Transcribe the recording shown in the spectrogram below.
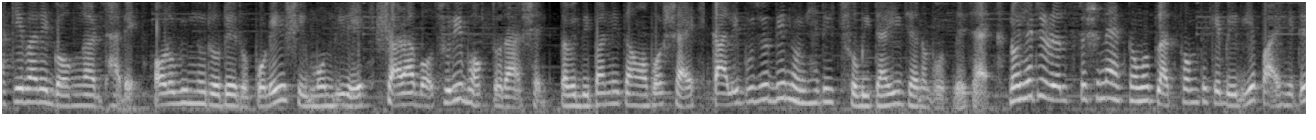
একেবারে গঙ্গার ধারে। অরবিন্দ রোডের ওপরে সেই মন্দিরে সারা বছরই ভক্তরা আসেন। তবে দীপান্বিত অমাবস্যায় কালী পুজোর দিন নৈহাটির ছবিটাই যেন বদলে যায়। নৈহাটি রেল স্টেশনে এক নম্বর প্ল্যাটফর্ম থেকে বেরিয়ে পায়ে হেঁটে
